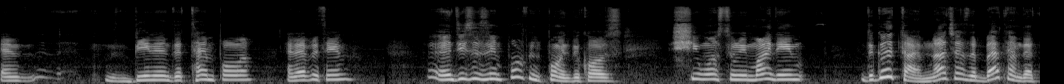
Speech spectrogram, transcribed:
and being in the temple and everything. And this is an important point because she wants to remind him the good time, not just the bad time that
